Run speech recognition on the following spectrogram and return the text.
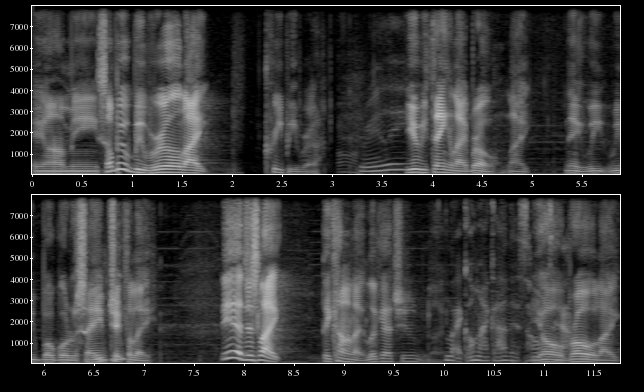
You know what I mean? Some people be real like creepy, bro. Really? You be thinking like, bro, like nigga, we we both go to the same Chick Fil A. Yeah, just like they kind of like look at you, like, like, oh my god, that's hometown. yo, bro, like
